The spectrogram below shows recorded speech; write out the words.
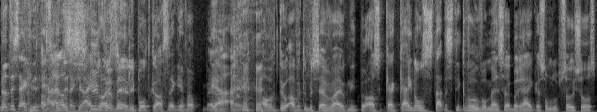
dat is echt... Als ja, hij dat dan is zegt, ja, ik luister jullie podcast, denk je van... Ja, Ja. nee. af, en toe, af en toe beseffen wij ook niet. Als ik kijk, kijk naar onze statistieken van hoeveel mensen wij bereiken, soms op socials,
